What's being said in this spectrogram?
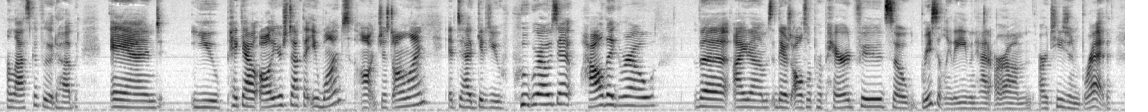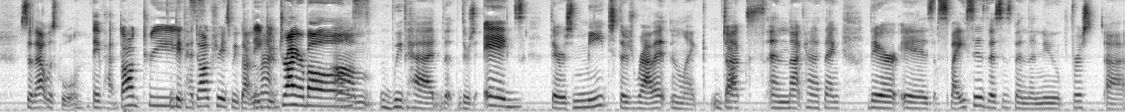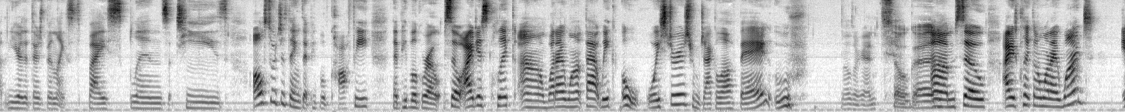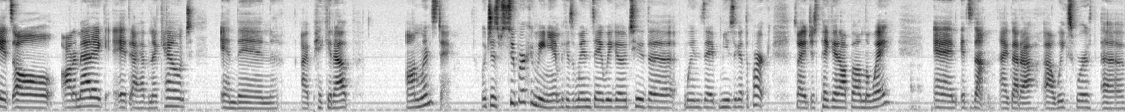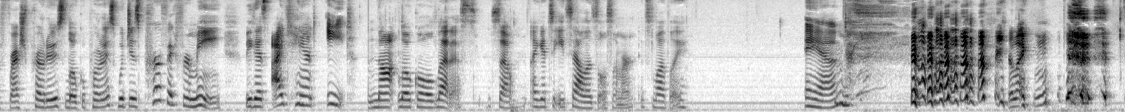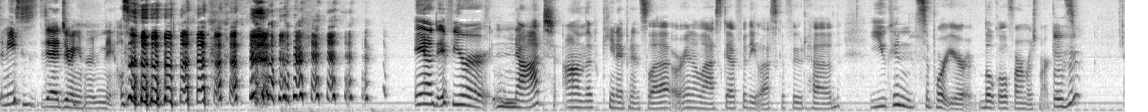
Alaska Food Hub, and you pick out all your stuff that you want just online. It gives you who grows it, how they grow the items. There's also prepared foods. So recently they even had our, um, artesian bread. So that was cool. They've had dog treats. They've had dog treats. We've gotten They that. do dryer balls. Um, we've had th- there's eggs, there's meat, there's rabbit and like ducks and that kind of thing. There is spices. This has been the new first uh, year that there's been like spice blends, teas, all sorts of things that people coffee that people grow. So I just click uh, what I want that week. Oh, oysters from Jakolof Bay. Ooh, those are good. so good. Um, so I just click on what I want. It's all automatic. It, I have an account, and then I pick it up on Wednesday, which is super convenient because Wednesday we go to the Wednesday music at the park. So I just pick it up on the way, and it's done. I've got a, a week's worth of fresh produce, local produce, which is perfect for me because I can't eat not local lettuce. So I get to eat salads all summer. It's lovely. and You're like, Denise is uh, doing her nails. and if you're not on the Kenai Peninsula or in Alaska for the Alaska Food Hub, you can support your local farmers markets. Mhm.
